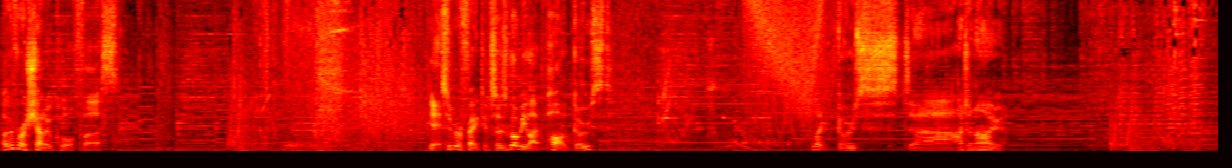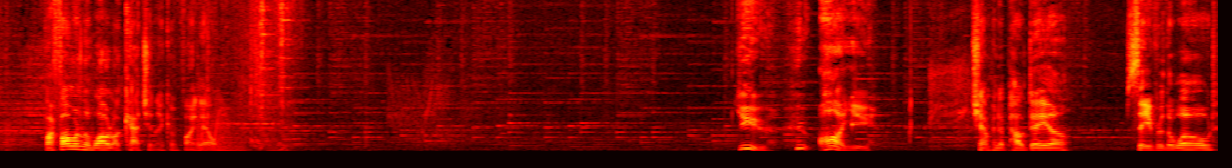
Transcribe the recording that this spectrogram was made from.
I'll go for a Shadow Claw first. Yeah, super effective. So it's got to be like part Ghost. like Ghost, uh, I don't know. If I find one in the wild, I'll catch it and I can find out. You, who are you? Champion of Paldea, saver of the world,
